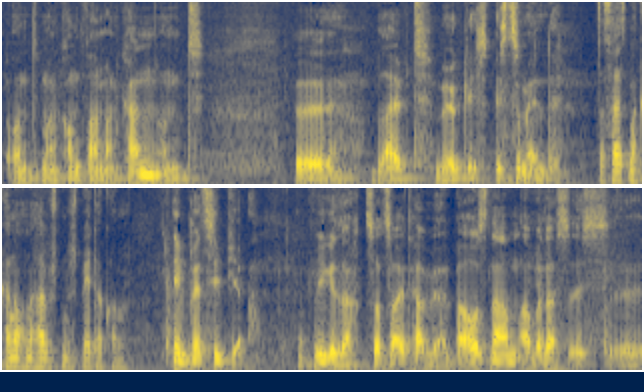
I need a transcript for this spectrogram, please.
und man kommt, wann man kann und äh, bleibt möglichst bis zum Ende. Das heißt, man kann auch eine halbe Stunde später kommen? Im Prinzip ja. Okay. Wie gesagt, zurzeit haben wir ein paar Ausnahmen, aber das ist äh,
